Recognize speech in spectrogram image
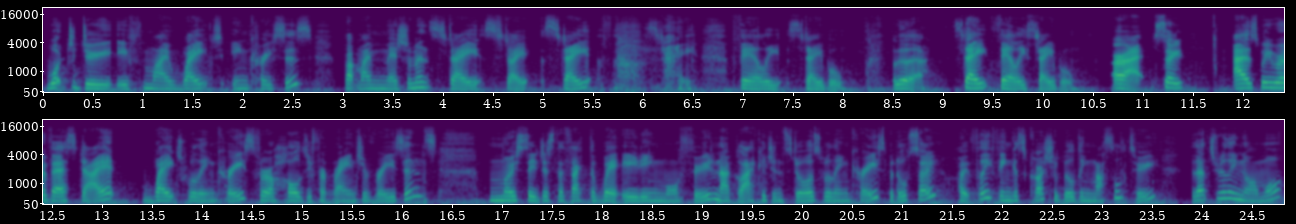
what to do if my weight increases but my measurements stay stay stay stay fairly stable. Blah, stay fairly stable. All right, so as we reverse diet, weight will increase for a whole different range of reasons mostly just the fact that we're eating more food and our glycogen stores will increase, but also, hopefully, fingers crossed, you're building muscle too. So that's really normal,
